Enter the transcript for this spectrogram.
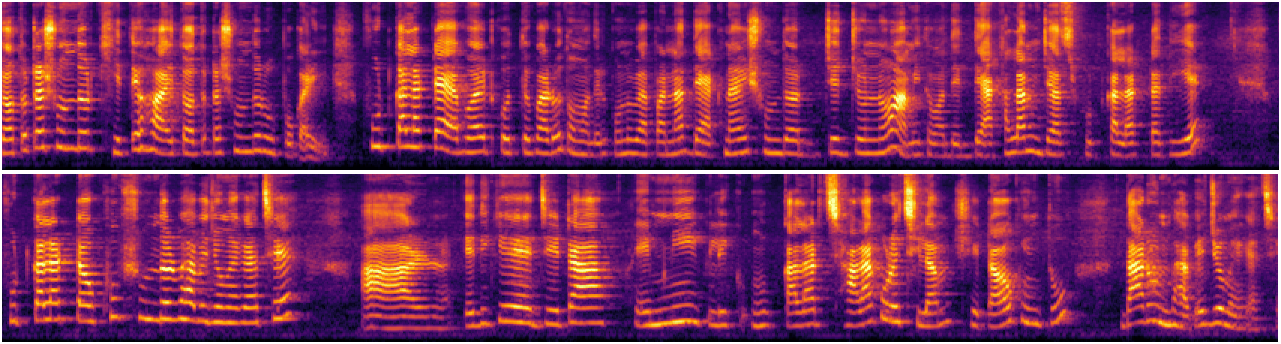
যতটা সুন্দর খেতে হয় ততটা সুন্দর উপকারী। ফুড কালারটা অ্যাভয়েড করতে পারো, তোমাদের কোনো ব্যাপার না। দেখ নাই সৌন্দর্যের জন্য আমি তোমাদের দেখালাম জাস্ট ফুড কালারটা দিয়ে। ফুড কালারটাও খুব সুন্দরভাবে জমে গেছে। আর এদিকে যেটা এমনি কালার ছাড়া করেছিলাম সেটাও কিন্তু দারুণভাবে জমে গেছে।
